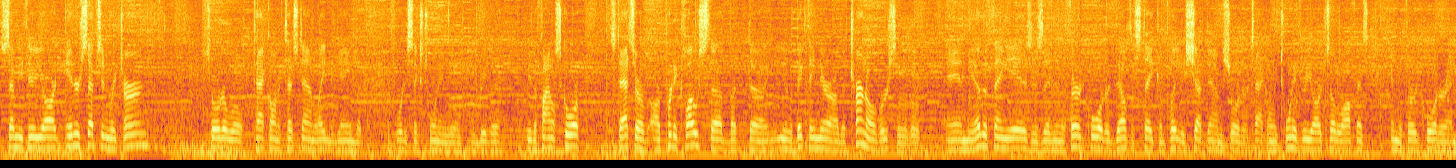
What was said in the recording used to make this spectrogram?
73-yard interception return. Shorter will tack on a touchdown late in the game, but the 46-20 will, will be the be the final score. Stats are, are pretty close, uh, but uh, you know the big thing there are the turnovers. And the other thing is, is that in the third quarter, Delta State completely shut down the shorter attack. Only 23 yards total offense in the third quarter, and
